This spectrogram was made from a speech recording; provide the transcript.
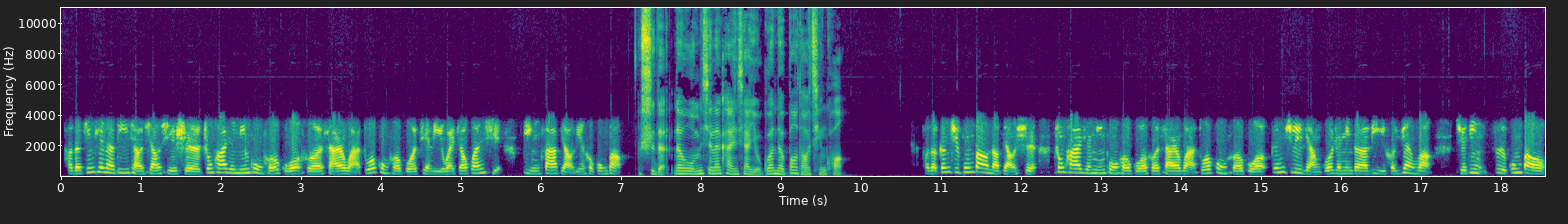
好的，今天的第一条消息是中华人民共和国和萨尔瓦多共和国建立外交关系，并发表联合公报。是的，那我们先来看一下有关的报道情况。好的，根据公报呢表示，中华人民共和国和萨尔瓦多共和国根据两国人民的利益和愿望，决定自公报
